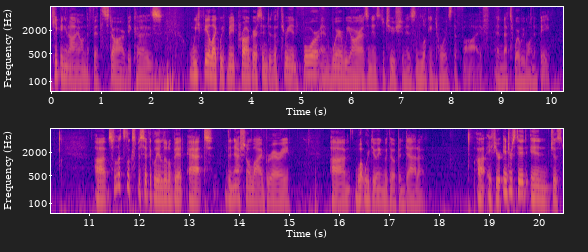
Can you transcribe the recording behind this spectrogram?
Keeping an Eye on the Fifth Star because we feel like we've made progress into the three and four and where we are as an institution is looking towards the five and that's where we want to be. Uh, so let's look specifically a little bit at the National Library, um, what we're doing with open data. Uh, if you're interested in just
